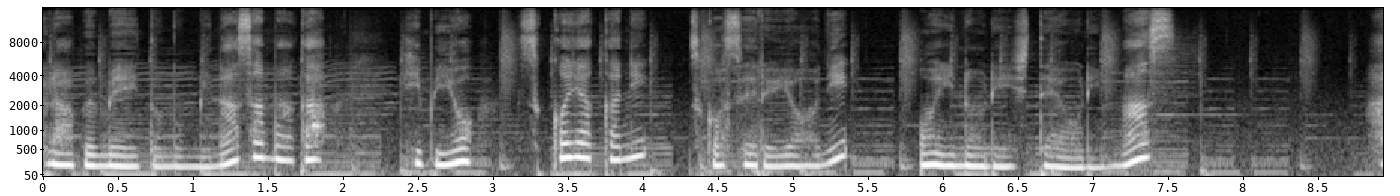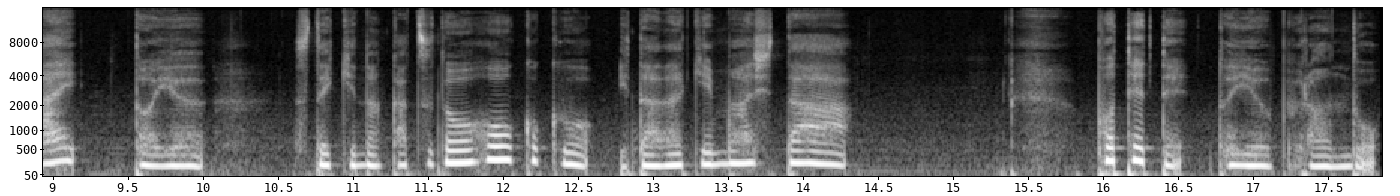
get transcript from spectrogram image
クラブメイトの皆様が日々を健やかに過ごせるようにお祈りしております。はいという素敵な活動報告をいただきました。ポテテというブランド。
